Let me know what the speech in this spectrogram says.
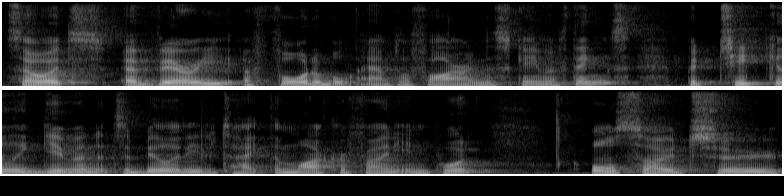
So it's a very affordable amplifier in the scheme of things, particularly given its ability to take the microphone input, also to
